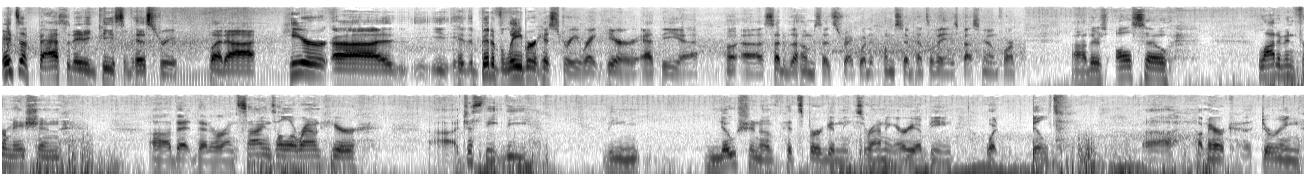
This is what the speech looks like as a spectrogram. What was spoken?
it's a fascinating piece of history. But uh, here, uh, a bit of labor history right here at the uh, uh, site of the Homestead Strike, what Homestead, Pennsylvania is best known for. Uh, there's also a lot of information uh, that, that are on signs all around here. Just the, the, the notion of Pittsburgh and the surrounding area being what built America during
